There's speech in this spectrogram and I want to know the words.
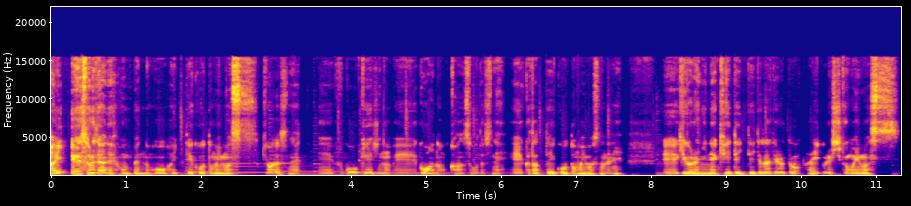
はい、えー、それではね、本編の方入っていこうと思います。今日はですね、えー、不幸刑事の、えー、5話の感想をですね、えー、語っていこうと思いますのでね、えー、気軽にね、聞いていっていただけると、はい、嬉しく思います。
